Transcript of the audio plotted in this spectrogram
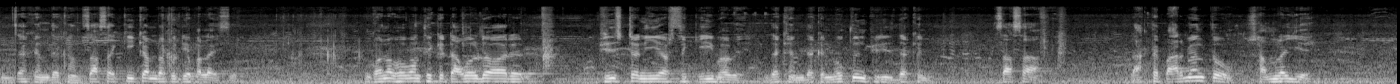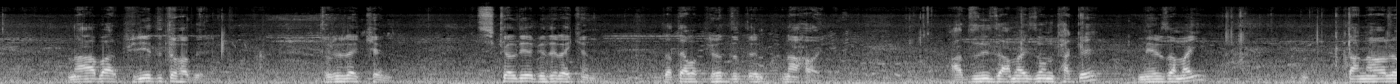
দেখেন দেখেন চাষা কী কামটা কুটিয়ে ফেলাইছে। গণভবন থেকে ডাবল ডোয়ারের ফ্রিজটা নিয়ে আসছে কীভাবে? দেখেন দেখেন, নতুন ফ্রিজ দেখেন। চাষা রাখতে পারবেন তো সামলাইয়ে? না আবার ফিরিয়ে দিতে হবে। ধরে রাখেন স্কেল দিয়ে বেঁধে রাখেন, যাতে আবার ফেরত দিতে না হয়। আর যদি জামাইজন থাকে, মেয়ের জামাই, তা না হলে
